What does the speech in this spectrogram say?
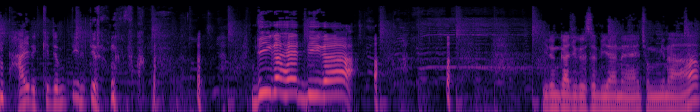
다 이렇게 좀 띨띨한 거구나. 네가 해 네가 이름 가지고 그래서 미안해 종민아.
